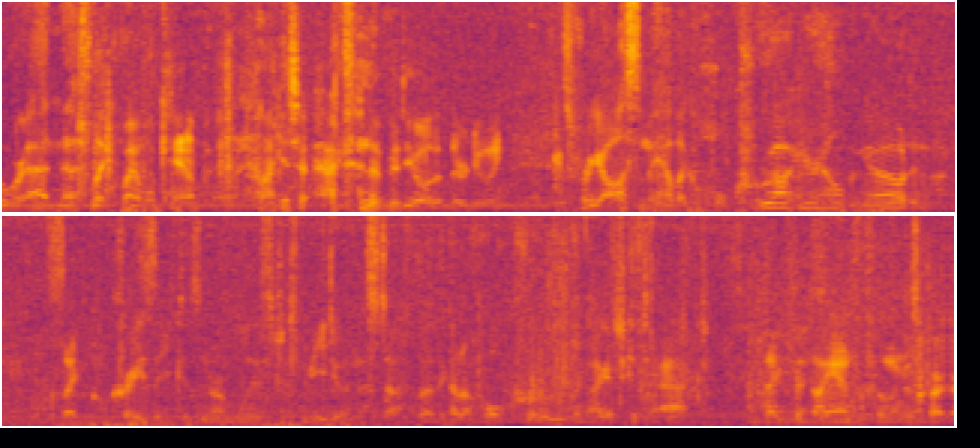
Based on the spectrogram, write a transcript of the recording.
So we're at Ness Lake Bible Camp, and I get to act in a video that they're doing. It's pretty awesome. They have like a whole crew out here helping out, and it's like crazy because normally it's just me doing this stuff, but they got a whole crew, and I just get to act. Thanks for Diane for filming this part.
